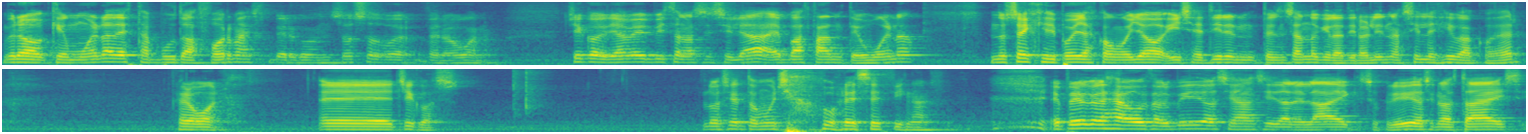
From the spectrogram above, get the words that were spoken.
Bro, que muera de esta puta forma Es vergonzoso, pero bueno Chicos, ya habéis visto la sensibilidad Es bastante buena no seáis gilipollas como yo y se tiren pensando que la tirolina así les iba a coger. Pero bueno. Eh, chicos. Lo siento mucho por ese final. Espero que les haya gustado el vídeo. Si es así, dale like, suscribiros si no estáis.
